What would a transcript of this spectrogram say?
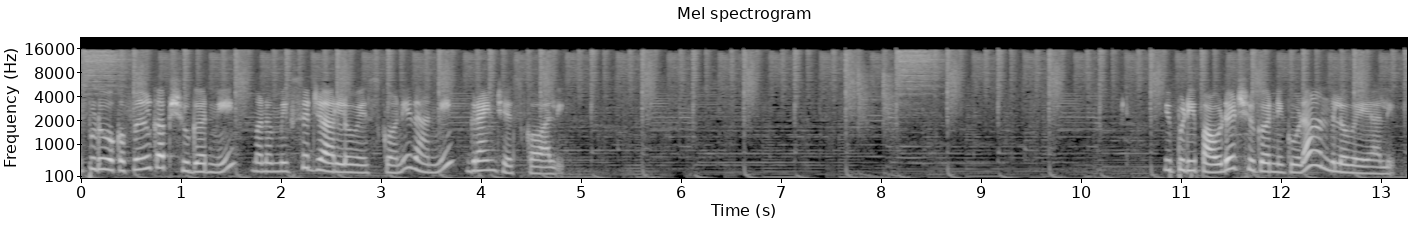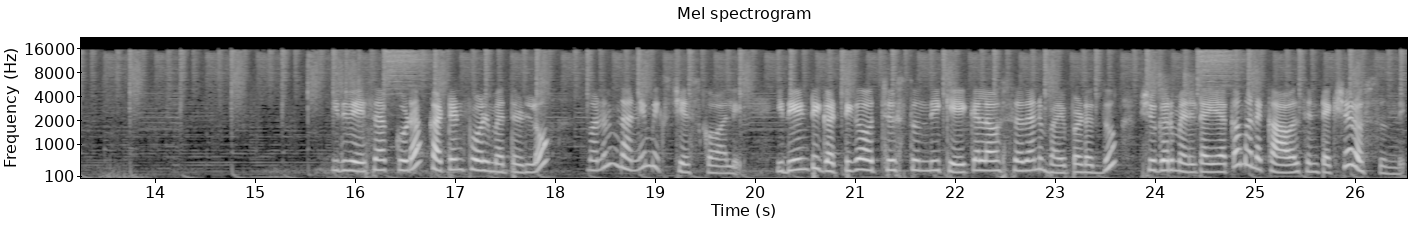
ఇప్పుడు ఒక ఫుల్ కప్ షుగర్ని మనం మిక్సర్ జార్లో వేసుకొని దాన్ని గ్రైండ్ చేసుకోవాలి. ఇప్పుడు ఈ పౌడర్డ్ షుగర్ని కూడా అందులో వేయాలి. ఇది వేసాక కూడా కట్ అండ్ ఫోల్డ్ మెథడ్లో మనం దాన్ని మిక్స్ చేసుకోవాలి. ఇదేంటి గట్టిగా వచ్చేస్తుంది కేక్ ఎలా వస్తుందని భయపడొద్దు. షుగర్ మెల్ట్ అయ్యాక మనకు కావాల్సిన టెక్స్చర్ వస్తుంది.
